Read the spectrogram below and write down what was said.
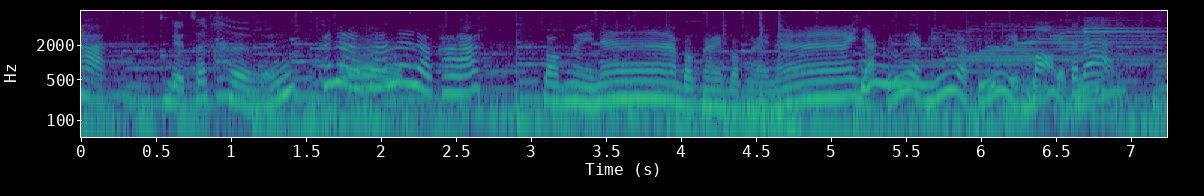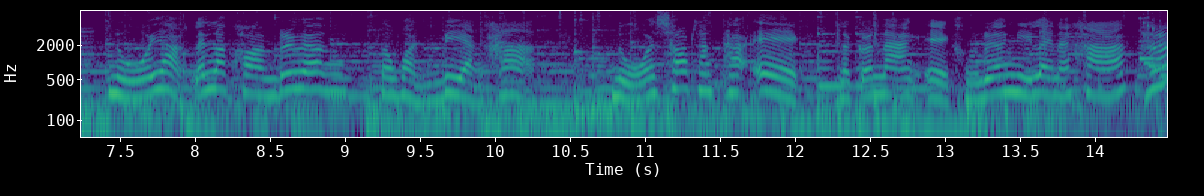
ค่ะ เดี๋ยวจะเขิน ขนาดนั้นเลยเหรอคะ บอกหน่อยนะบอกหน่อยบอกหน่อยนะ อยากรู้อยากรู้อยากรู้อยากรู้บอกก็ได้ หนูอยากเล่นละครเรื่องสวรรค์เบี่ยงค่ะ หนูว่าชอบทั้งพระเอก แล้วก็นางเอกของเรื่องนี้เลยนะคะฮะ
